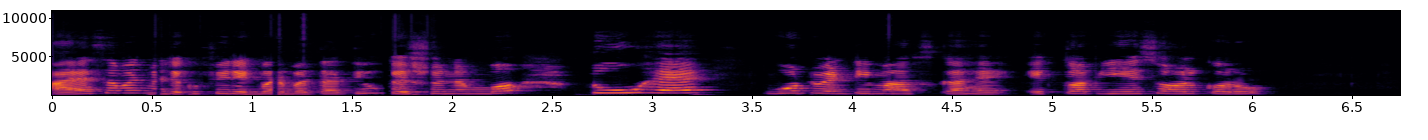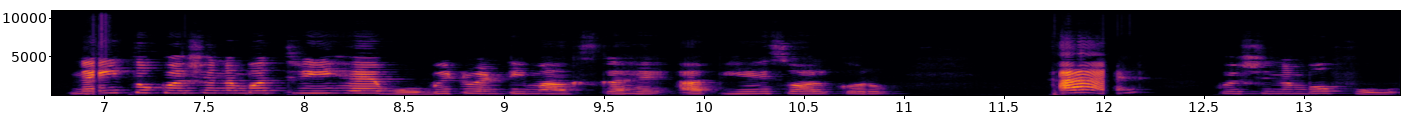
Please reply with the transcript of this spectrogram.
आया समझ में? देखो, फिर एक बार बताती हूँ। क्वेश्चन नंबर टू है। वो ट्वेंटी मार्क्स का है। एक तो आप ये सॉल्व करो। नहीं तो क्वेश्चन नंबर थ्री है, वो भी ट्वेंटी मार्क्स का है। आप ये सॉल्व करो। एंड क्वेश्चन नंबर फोर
